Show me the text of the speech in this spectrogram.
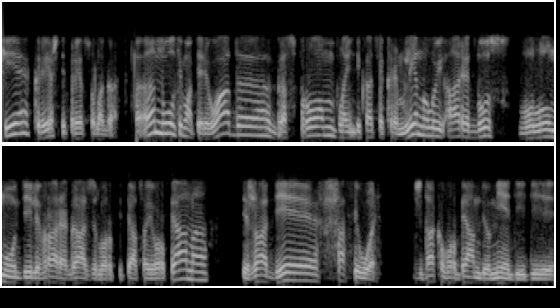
ce crește prețul la gaz. În ultima perioadă, Gazprom, la indicația Kremlinului, a redus volumul de livrare a gazelor pe piața europeană deja de șase ori. Deci dacă vorbeam de o medie de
